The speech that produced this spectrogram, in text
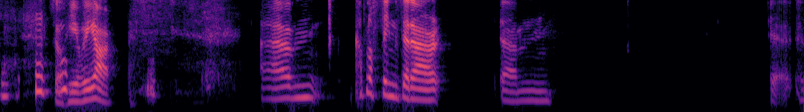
so here we are. Um, a couple of things that are um, uh,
